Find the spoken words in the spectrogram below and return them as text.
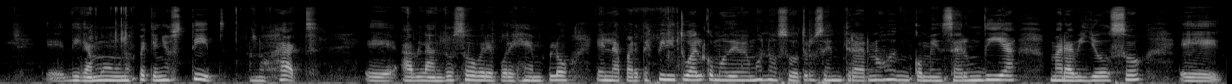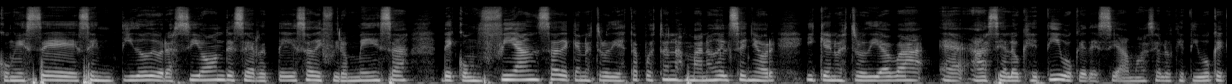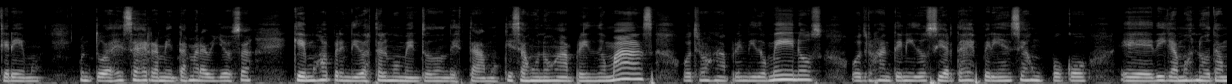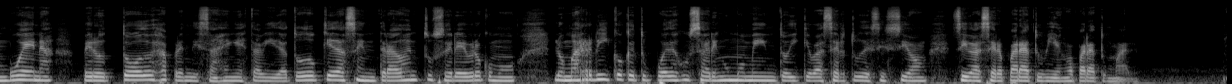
eh, digamos, unos pequeños tips, unos hacks eh, hablando sobre, por ejemplo, en la parte espiritual, cómo debemos nosotros centrarnos en comenzar un día maravilloso eh, con ese sentido de oración, de certeza, de firmeza, de confianza de que nuestro día está puesto en las manos del Señor y que nuestro día va eh, hacia el objetivo que deseamos, hacia el objetivo que queremos, con todas esas herramientas maravillosas que hemos aprendido hasta el momento donde estamos. Quizás unos han aprendido más, otros han aprendido menos, otros han tenido ciertas experiencias un poco, eh, digamos, no tan buenas, pero todo es aprendizaje en esta vida, todo queda centrado en tu cerebro como lo más rico que tú puedes usar en un momento y que va a ser tu decisión si va a ser para tu bien o para tu mal.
